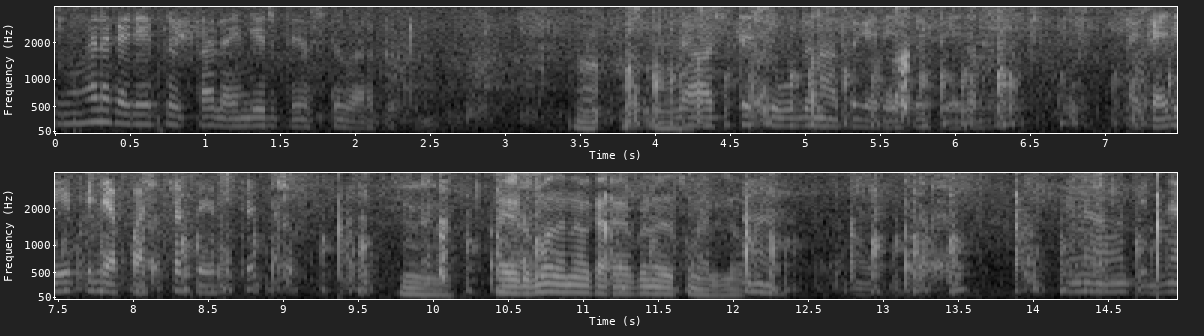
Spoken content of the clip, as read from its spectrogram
ഇങ്ങനെ കരിവേപ്പില ഇട്ടാൽ അതിന്റെ ഒരു ടേസ്റ്റ് വേറെ കിട്ടും. ആ ആ, ആ. ലാസ്റ്റ് ചൂടിനകത്ത് കരിയേപ്പില ഇട്ട് കഴിഞ്ഞാൽ ആ പച്ച ടേസ്റ്റ് ഇടുമ്പോൾ തന്നെ കറിവേപ്പിന്റെ സ്മെല്ലോ പിന്നെ.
